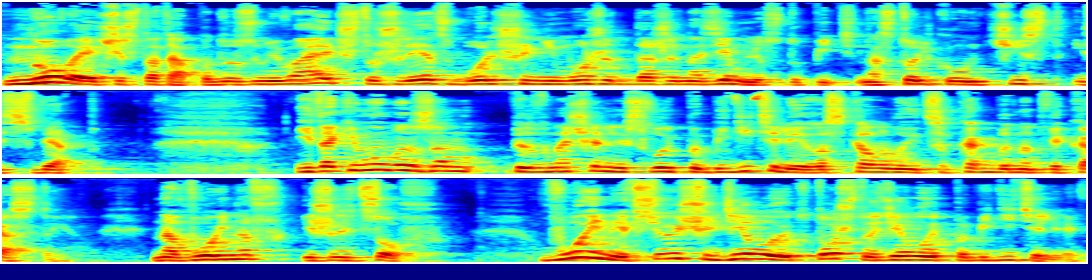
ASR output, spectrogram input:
Новая чистота подразумевает, что жрец больше не может даже на землю ступить, настолько он чист и свят. И таким образом первоначальный слой победителей раскалывается как бы на две касты. На воинов и жрецов. Воины все еще делают то, что делают победители,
